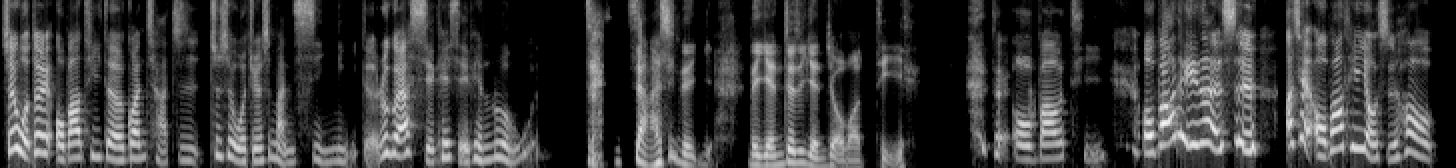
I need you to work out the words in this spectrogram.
所以我对偶包 T 的观察之，就是我觉得是蛮细腻的。如果要写，可以写一篇论文。假性的研的研究是研究偶包 T。对，偶包 T，偶包 T 真的是，而且偶包 T 有时候，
